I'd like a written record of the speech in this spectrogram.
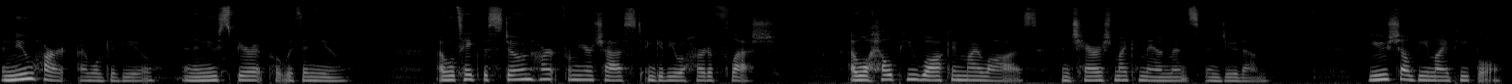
A new heart I will give you, and a new spirit put within you. I will take the stone heart from your chest and give you a heart of flesh. I will help you walk in my laws and cherish my commandments and do them. You shall be my people,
